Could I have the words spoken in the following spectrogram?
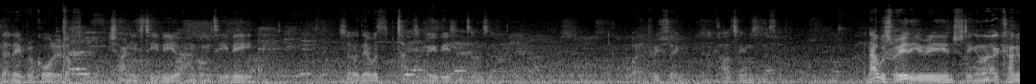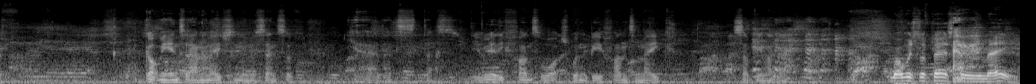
that they've recorded off Chinese TV or Hong Kong TV. So there was tons of movies and tons of well, everything, you know, cartoons and stuff. And that was really, really interesting. And that kind of got me into animation in the sense of, yeah, that's that's really fun to watch. Wouldn't it be fun to make something like that? What was the first thing you made?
